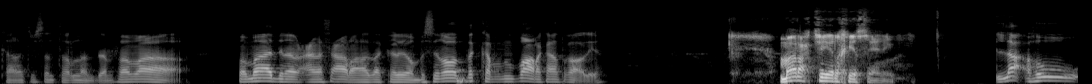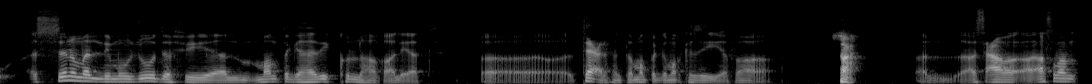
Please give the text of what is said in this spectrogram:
كانت ب center لندن. فما فما أدري عن أسعارها هذاك اليوم بس أنا أتذكر النظارة كانت غالية. ما راح شيء رخيص يعني. لا هو السينما اللي موجودة في المنطقة هذيك كلها غاليات. أه تعرف أنت منطقة مركزية ف صح. الأسعار أصلا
